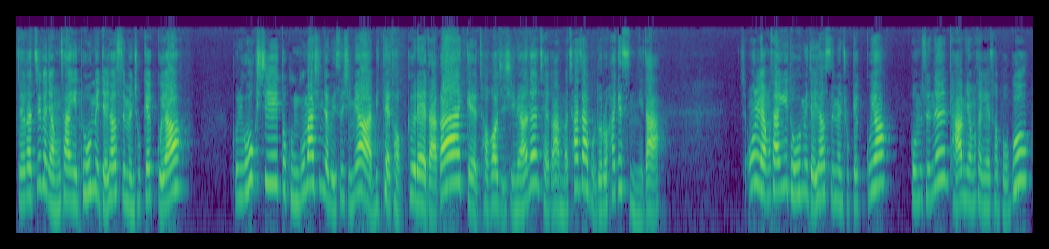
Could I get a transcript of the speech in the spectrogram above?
제가 찍은 영상이 도움이 되셨으면 좋겠고요. 그리고 혹시 또 궁금하신 점 있으시면 밑에 댓글에다가 이렇게 적어주시면은 제가 한번 찾아보도록 하겠습니다. 오늘 영상이 도움이 되셨으면 좋겠고요. 봄수는 다음 영상에서 보고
